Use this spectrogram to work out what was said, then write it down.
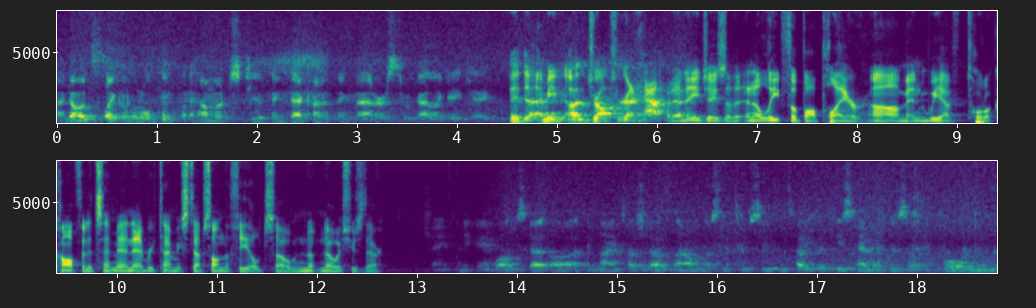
I know it's like a little thing, but how much do you think that kind of thing matters to a guy like AJ? It, I mean, uh, drops are going to happen, and AJ's a, an elite football player, um, and we have total confidence in him every time he steps on the field. So no, no issues there. Shane, from the he's got, uh, I think, nine touchdowns now in less than two seasons. How do you think he's handled his uh, role in the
